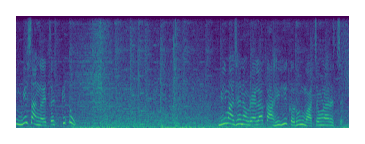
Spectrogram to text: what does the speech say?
मी सांगायचं की तू? मी माझ्या नवऱ्याला काहीही करून वाचवणारच आहे.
